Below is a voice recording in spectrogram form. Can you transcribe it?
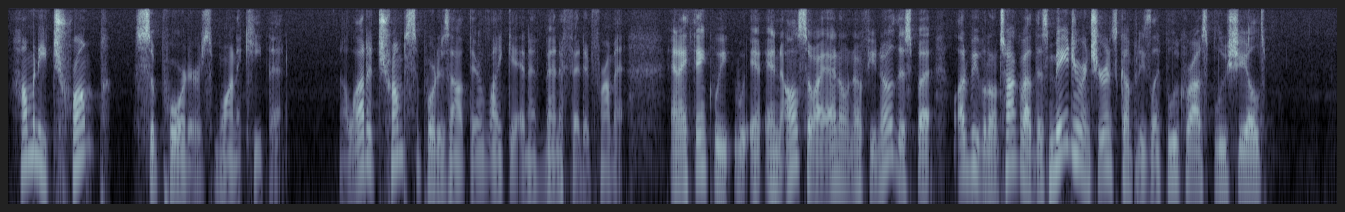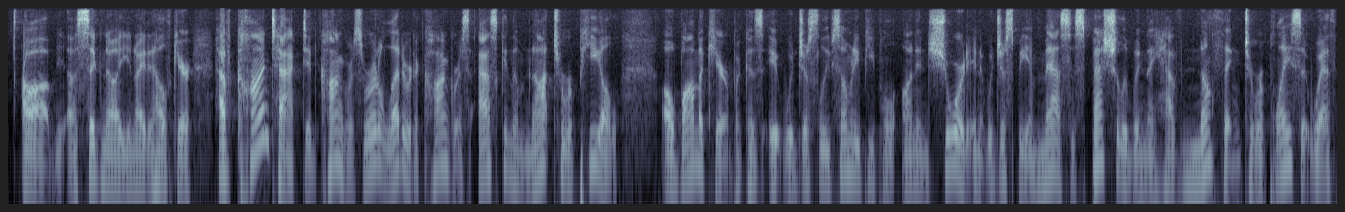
how many Trump supporters want to keep it. A lot of Trump supporters out there like it and have benefited from it. And I think we, and also, I, I don't know if you know this, but a lot of people don't talk about this. Major insurance companies like Blue Cross Blue Shield, uh, Cigna, United Healthcare, have contacted Congress, wrote a letter to Congress asking them not to repeal Obamacare because it would just leave so many people uninsured and it would just be a mess, especially when they have nothing to replace it with.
